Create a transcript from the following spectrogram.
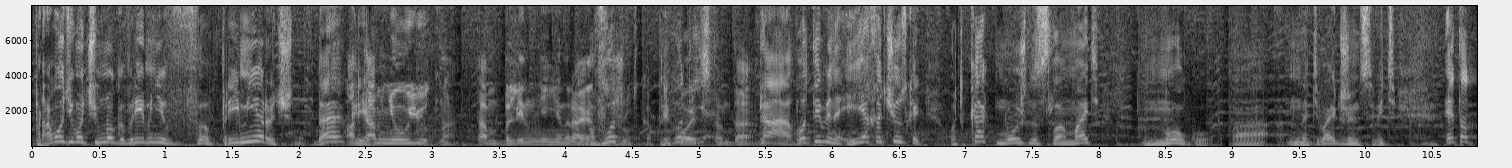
проводим очень много времени в примерочных, да? А Кремов? там неуютно. Там, блин, мне не нравится жутко. Приходится вот там, я- да. Да, вот именно. И я хочу сказать, вот как можно сломать ногу, а, надевая джинсы? Ведь это,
